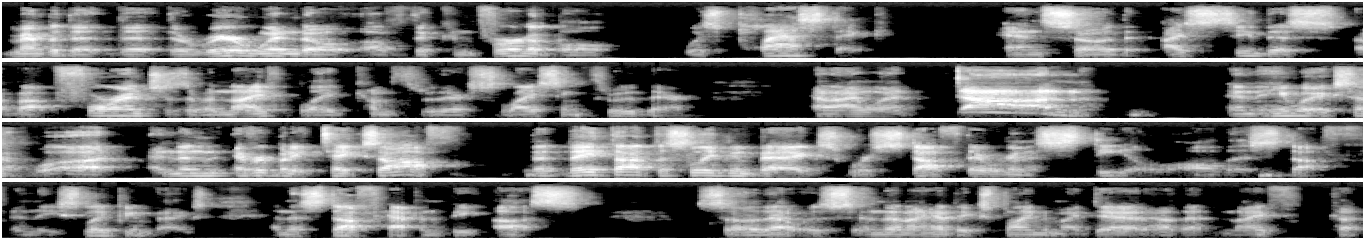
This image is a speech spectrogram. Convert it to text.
remember the, the, the rear window of the convertible was plastic. And so the, I see this about four inches of a knife blade come through there, slicing through there. And I went, Don! And he wakes up, what? And then everybody takes off. They thought the sleeping bags were stuff. They were going to steal all this stuff in these sleeping bags. And the stuff happened to be us. So that was, and then I had to explain to my dad how that knife cut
